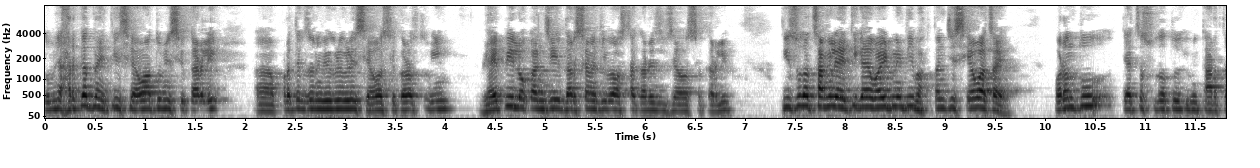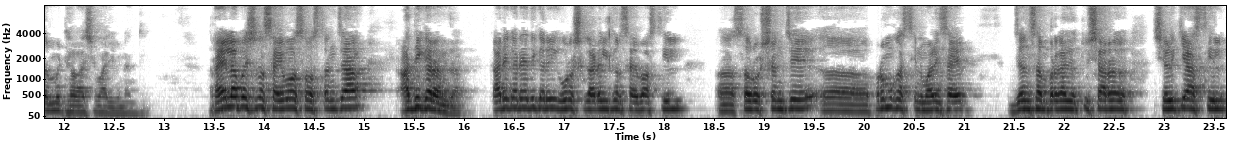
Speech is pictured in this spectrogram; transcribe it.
तुमची हरकत नाही ती सेवा तुम्ही स्वीकारली. प्रत्येकजण वेगवेगळी सेवा स्वीकारत तुम्ही व्ही आय पी लोकांची दर्शनाची व्यवस्था करायची सेवा स्वीकारली. ती सुद्धा चांगली आहे ती काय वाईट नाही ती भक्तांची सेवाच आहे. परंतु त्याचं सुद्धा तुम्ही तारतम्य ठेवा अशी माझी विनंती. राहिला प्रश्न साहेबा संस्थांच्या अधिकाऱ्यांचा. कार्यकारी अधिकारी गोरक्ष गाडेलकर साहेब असतील संरक्षणचे प्रमुख असतील माळीसाहेब जनसंपर्काचे तुषार शेळके असतील.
